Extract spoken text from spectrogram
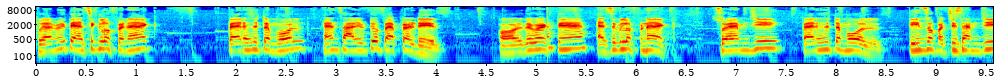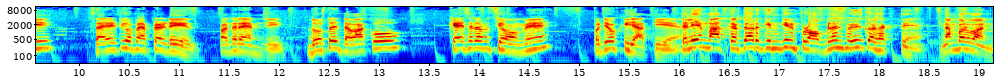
तो यहाँ में एसिक्लोफेनेक पैरासिटामोल एंड सारिटोपेप्टाडेज और इधर देखते हैं एसिक्लोफेनेक सौ एम जी पैरासिटामोल तीन सौ पच्चीस एम जी सारिटोपेप्टाडेज पंद्रह एम दोस्तों, इस दवा को कैसे समस्याओं में प्रयोग की जाती है? चलिए हम बात करते हैं और किन किन प्रॉब्लम्स में यूज़ कर सकते हैं। नंबर वन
